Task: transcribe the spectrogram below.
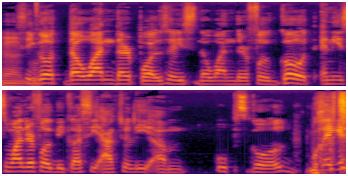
uh, Si goat. Goat the Wonderful. So he's the wonderful goat. And he's wonderful because he actually um poops gold. What? Like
